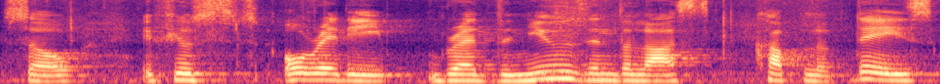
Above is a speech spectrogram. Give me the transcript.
So if you already read the news in the last couple of days,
